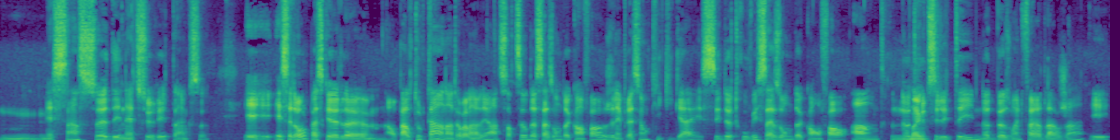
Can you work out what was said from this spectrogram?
mais sans se dénaturer tant que ça. Et, c'est drôle parce que on parle tout le temps en entrepreneuriat, de sortir de sa zone de confort. J'ai l'impression que l'ikigai, c'est de trouver sa zone de confort entre notre utilité, notre besoin de faire de l'argent et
